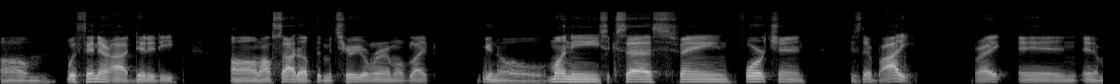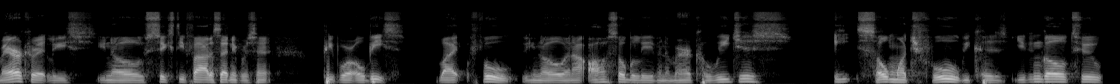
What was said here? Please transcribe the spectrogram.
um within their identity, um, outside of the material realm of like, you know, money, success, fame, fortune, is their body, right? And in America, at least, you know, 65 to 70% people are obese like food, you know, and I also believe in America, we just eat so much food because you can go to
